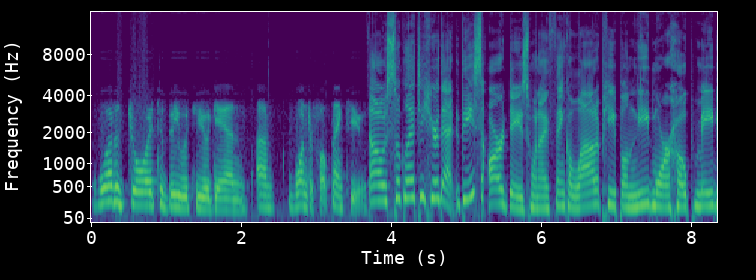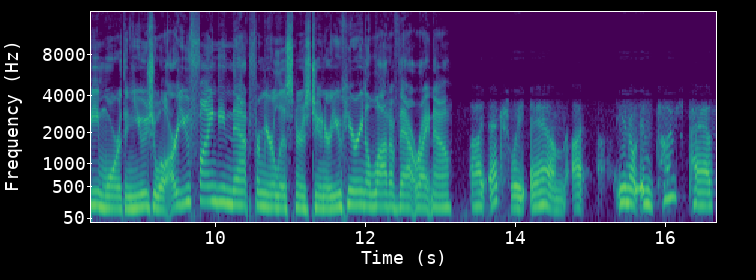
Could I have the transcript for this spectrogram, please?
What a joy to be with you again. Um, wonderful. Thank you. Oh, so glad to hear that. These are days when I think a lot of people need more hope, maybe more than usual. Are you finding that from your listeners, June? Are you hearing a lot of that right now? I actually am. I, you know, in times past,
